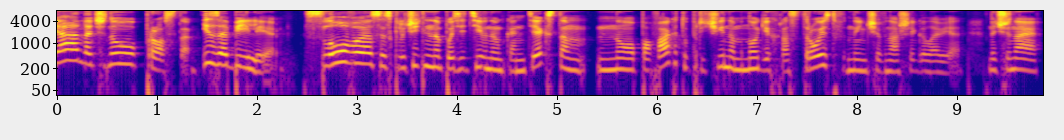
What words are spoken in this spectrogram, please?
Я начну просто. Изобилие. Слово с исключительно позитивным контекстом, но по факту причина многих расстройств нынче в нашей голове. Начиная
